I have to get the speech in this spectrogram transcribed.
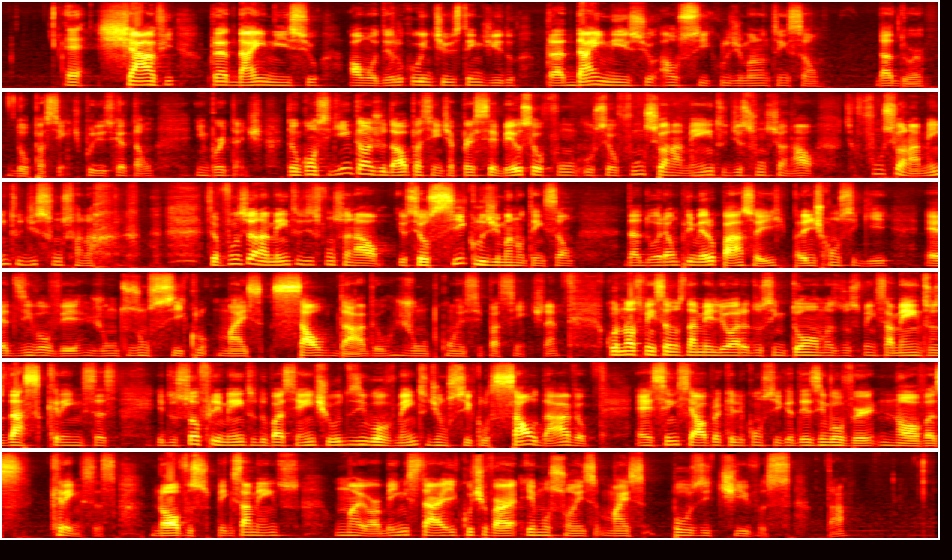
é chave para dar início ao modelo cognitivo estendido, para dar início ao ciclo de manutenção da dor do paciente. Por isso que é tão importante. Então, conseguir então ajudar o paciente a perceber o seu, o seu funcionamento disfuncional, seu funcionamento disfuncional, seu funcionamento disfuncional e o seu ciclo de manutenção da dor é um primeiro passo aí para a gente conseguir é, desenvolver juntos um ciclo mais saudável junto com esse paciente. Né? Quando nós pensamos na melhora dos sintomas, dos pensamentos, das crenças e do sofrimento do paciente, o desenvolvimento de um ciclo saudável é essencial para que ele consiga desenvolver novas crenças, novos pensamentos, um maior bem-estar e cultivar emoções mais positivas. Tá?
